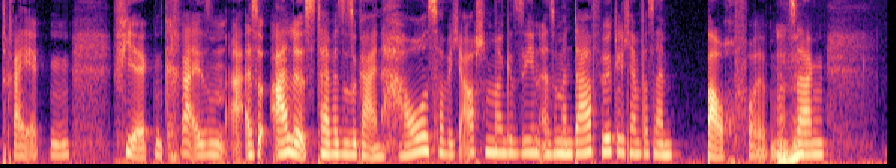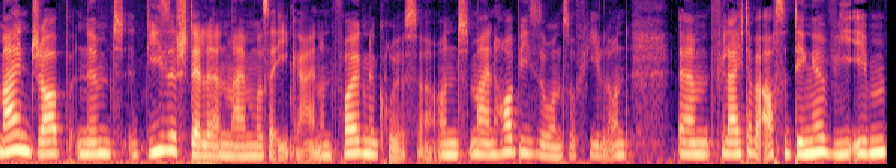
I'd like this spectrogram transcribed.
Dreiecken, Vierecken, Kreisen, also alles. Teilweise sogar ein Haus habe ich auch schon mal gesehen. Also man darf wirklich einfach seinem Bauch folgen mhm. und sagen, mein Job nimmt diese Stelle in meinem Mosaik ein und folgende Größe und mein Hobby so und so viel und ähm, vielleicht aber auch so Dinge wie eben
